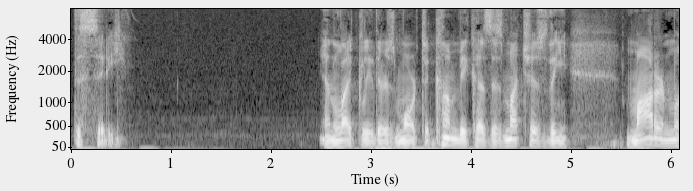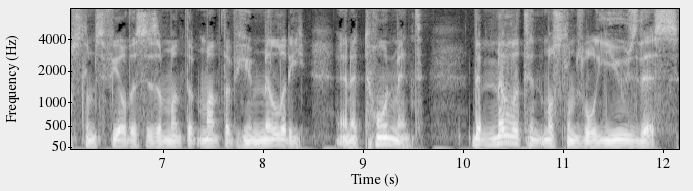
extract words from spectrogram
the city. And likely there's more to come because, as much as the modern Muslims feel this is a month of, month of humility and atonement, the militant Muslims will use this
